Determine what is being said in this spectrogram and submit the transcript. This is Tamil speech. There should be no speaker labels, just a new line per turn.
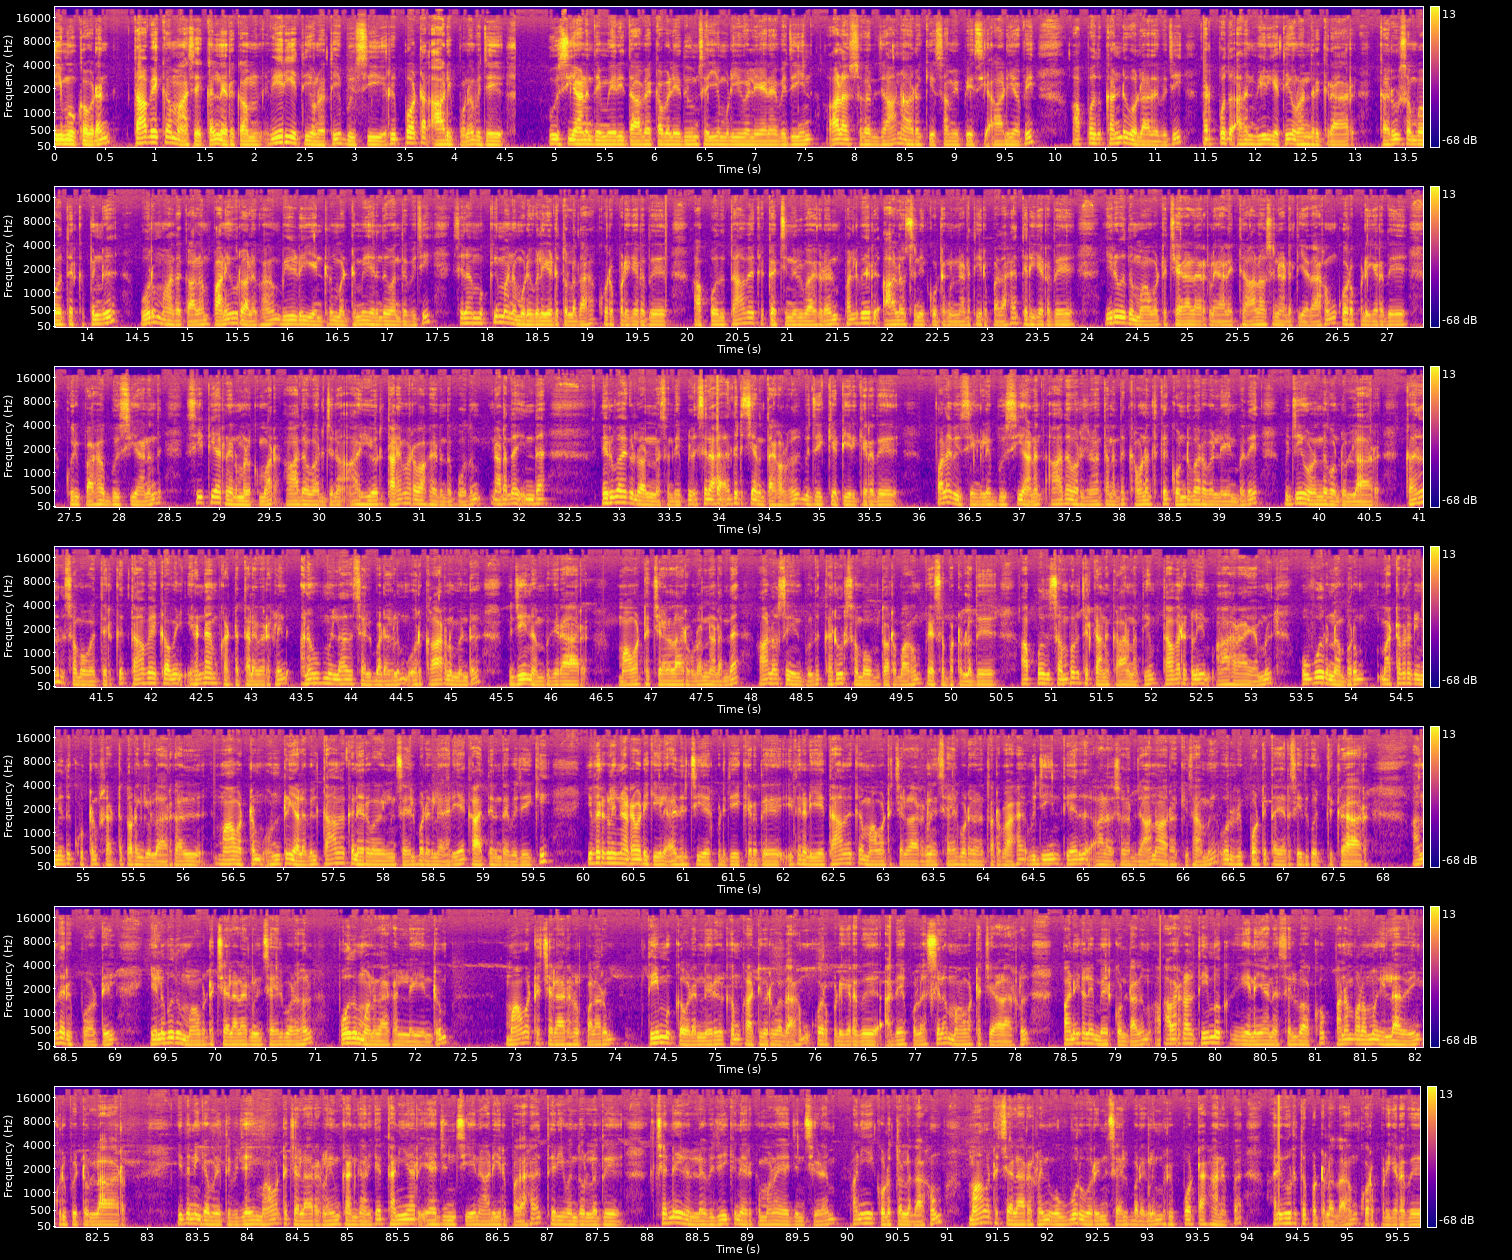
திமுகவுடன் தாவேக்கம் மாசேக்கள் நெருக்கம். வீரிய உணர்த்தி புஷி ரிப்போர்ட்டர் ஆடிப்போன விஜய். ஊசி ஆனந்தை மீறி தாவேக்காவில் எதுவும் செய்ய முடியவில்லை என விஜயின் ஆலோசகர் ஜான் ஆரோக்கியசாமி பேசிய ஆடியோவை அப்போது கண்டுகொள்ளாத விஜய் தற்போது அதன் வீரியத்தை உணர்ந்திருக்கிறார். கரூர் சம்பவத்திற்கு பின்பு ஒரு மாத காலம் பனையூர் அலுவலகம் வீடு என்று மட்டுமே இருந்து வந்த விஜய் சில முக்கியமான முடிவுகளை எடுத்துள்ளதாக கூறப்படுகிறது. அப்போது தாவேக்க கட்சி நிர்வாகிகளுடன் பல்வேறு ஆலோசனை கூட்டங்கள் நடத்தியிருப்பதாக தெரிகிறது. இருபது மாவட்ட செயலாளர்களை அழைத்து ஆலோசனை நடத்தியதாகவும் கூறப்படுகிறது. குறிப்பாக புஷி ஆனந்த் சிடிஆர் நிர்மல்குமார் ஆதவ் அர்ஜுனா ஆகியோர் தலைமறைவாக இருந்தபோதும் நடந்த இந்த நிர்வாகிகளுடனான சந்திப்பில் சில அதிர்ச்சியான தகவல்கள் விஜய் கேட்டிருக்கிறது. பல விஷயங்களை புஷி ஆனந்த் ஆதவர்ஜுனா தனது கவனத்துக்கு கொண்டு வரவில்லை என்பதை விஜய் உணர்ந்து கொண்டுள்ளார். கரூர் சம்பவத்திற்கு தாவேகாவின் இரண்டாம் கட்ட தலைவர்களின் அனுபவமில்லாத செயல்பாடுகளும் ஒரு காரணம் என்று விஜய் நம்புகிறார். மாவட்ட செயலாளருடன் நடந்த ஆலோசனையின் போது கரூர் சம்பவம் தொடர்பாகவும் பேசப்பட்டுள்ளது. அப்போது சம்பவத்திற்கான காரணத்தையும் தவறுகளையும் ஆராயாமல் ஒவ்வொரு நபரும் மற்றவர்கள் மீது குற்றம் சாட்ட தொடங்கியுள்ளார்கள். மாவட்டம் ஒன்றிய அளவில் தாவக நிர்வாகிகளின் செயல்பாடுகளை அறிய காத்திருந்த விஜய்க்கு இவர்களின் நடவடிக்கைகளை அதிர்ச்சி ஏற்படுத்தியிருக்கிறது இதனிடையே தாவக மாவட்ட செயலாளர்களின் செயல்பாடுகள் தொடர்பாக விஜயின் தேர்தல் ஆலோசகர் ஜான் ஆரோக்கியசாமி ஒரு ரிப்போர்ட்டை தயார் செய்து கொடுத்திருக்கிறார் அந்த ரிப்போர்ட்டில் எழுபது மாவட்ட செயலாளர்களின் செயல்பாடுகள் போதுமானதாக இல்லை என்றும் மாவட்ட செயலாளர்கள் பலரும் திமுகவுடன் நெருக்கம் காட்டி வருவதாகவும் கூறப்படுகிறது. அதேபோல சில மாவட்ட செயலாளர்கள் பணிகளை மேற்கொண்டாலும் அவர்கள் திமுக இணையான செல்வாக்கோ பணபலமோ இல்லாததையும் குறிப்பிட்டுள்ளார். இதனை கவனித்த விஜய் மாவட்ட செயலாளர்களையும் கண்காணிக்க தனியார் ஏஜென்சியை நாடியிருப்பதாக தெரியவந்துள்ளது. சென்னையில் உள்ள விஜய்க்கு நெருக்கமான ஏஜென்சியிடம் பணியை கொடுத்துள்ளதாகவும் மாவட்ட செயலாளர்களின் ஒவ்வொருவரின் செயல்பாடுகளையும் ரிப்போர்ட்டாக அனுப்ப அறிவுறுத்தப்பட்டுள்ளதாகவும் கூறப்படுகிறது.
